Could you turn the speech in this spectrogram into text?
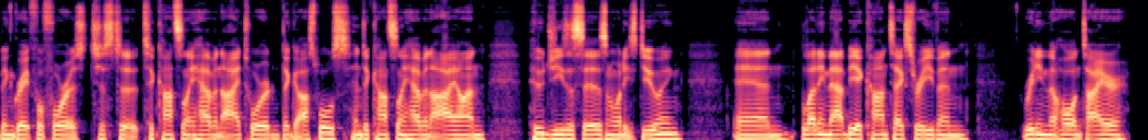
been grateful for is just to, to constantly have an eye toward the Gospels and to constantly have an eye on who Jesus is and what he's doing and letting that be a context for even reading the whole entire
